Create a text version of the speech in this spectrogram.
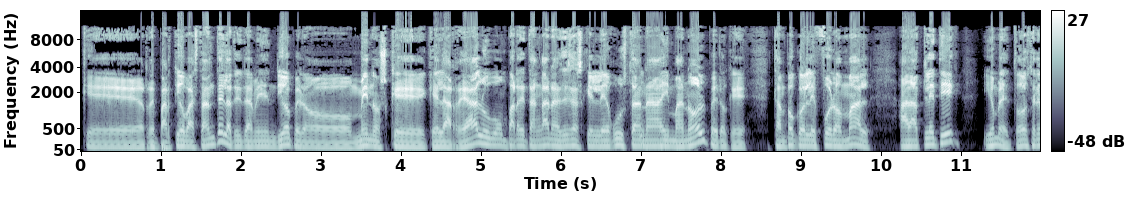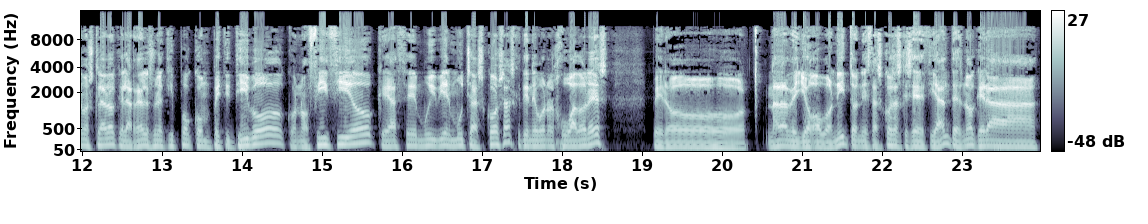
que repartió bastante, la Atleti también dio, pero menos que, que la Real. Hubo un par de tanganas de esas que le gustan a Imanol, pero que tampoco le fueron mal al Athletic. Y hombre, todos tenemos claro que la Real es un equipo competitivo, con oficio, que hace muy bien muchas cosas, que tiene buenos jugadores, pero nada de yogo bonito ni estas cosas que se decía antes, ¿no? Que era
